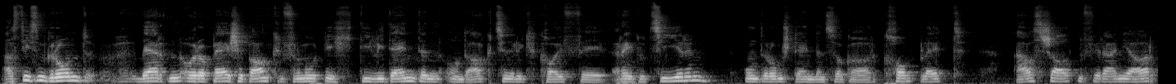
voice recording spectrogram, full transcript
Aus diesem Grund werden europäische Banken vermutlich Dividenden und Aktienrückkäufe reduzieren, unter Umständen sogar komplett ausschalten für ein Jahr.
